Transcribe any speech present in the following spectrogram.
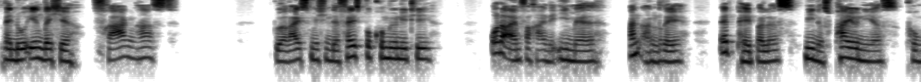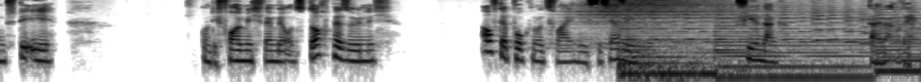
wenn du irgendwelche Fragen hast, du erreichst mich in der Facebook-Community oder einfach eine E-Mail an andre at paperless-pioneers.de. Und ich freue mich, wenn wir uns doch persönlich auf der PUC 02 nächstes Jahr sehen. Vielen Dank, dein André.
